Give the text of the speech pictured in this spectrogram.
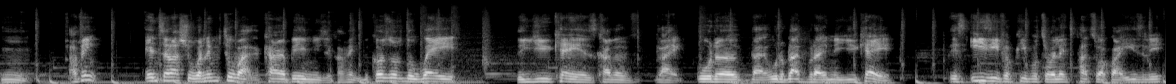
Mm. I think international. When we talk about Caribbean music, I think because of the way the UK is kind of like all the like all the black people that are in the UK, it's easy for people to relate to patois quite easily.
